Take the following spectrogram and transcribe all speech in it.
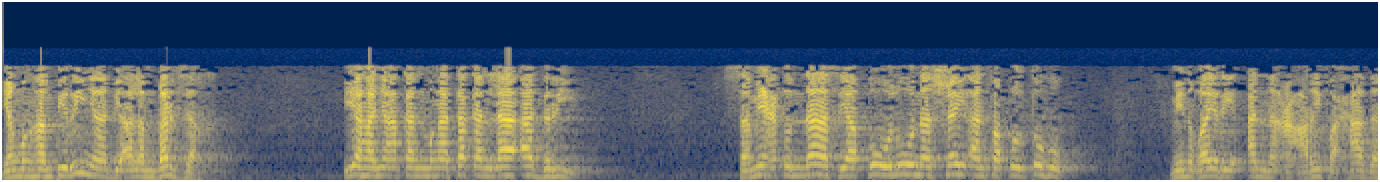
yang menghampirinya di alam barzakh. Ia hanya akan mengatakan la adri. Sami'tu an-nas yaquluna syai'an faqultuhu min ghairi anna a'rifa hadha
